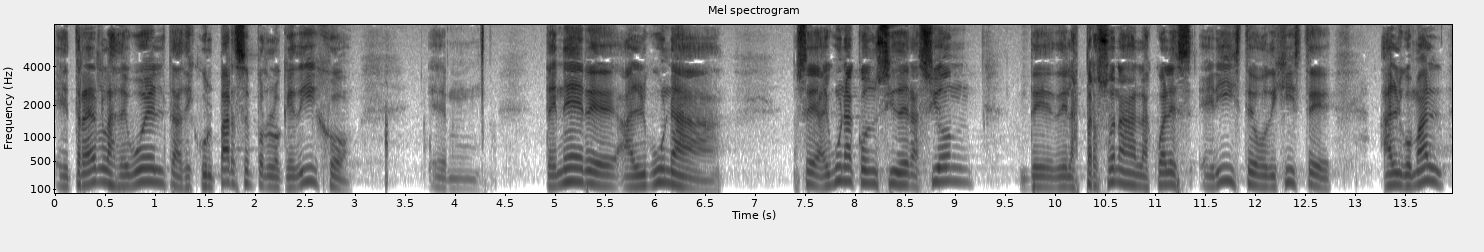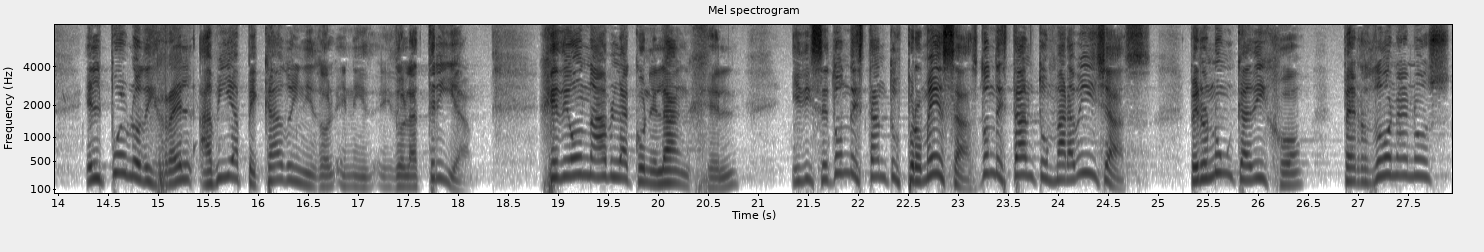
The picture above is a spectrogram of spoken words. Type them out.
eh, traerlas de vuelta, disculparse por lo que dijo, em, tener eh, alguna, no sé, alguna consideración de, de las personas a las cuales heriste o dijiste algo mal. El pueblo de Israel había pecado en idolatría. Gedeón habla con el ángel y dice, ¿dónde están tus promesas? ¿Dónde están tus maravillas? Pero nunca dijo, perdónanos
